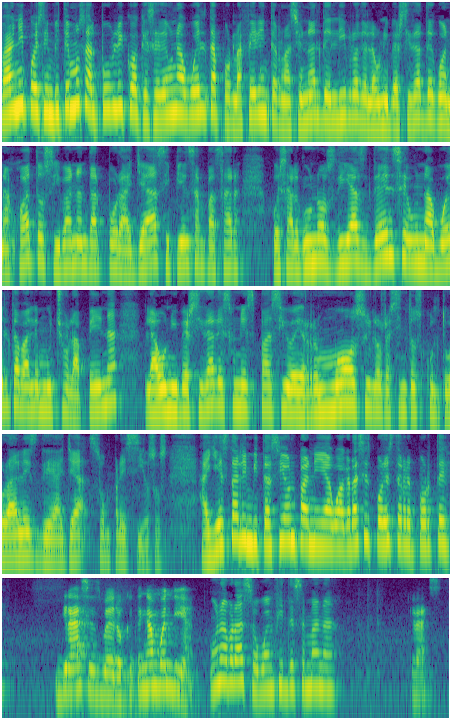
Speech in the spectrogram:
Pani, pues invitemos al público a que se dé una vuelta por la Feria Internacional del Libro de la Universidad de Guanajuato. Si van a andar por allá, si piensan pasar pues algunos días, dense una vuelta, vale mucho la pena. La universidad es un espacio hermoso y los recintos culturales de allá son preciosos. Allí está la invitación, Pani Agua. Gracias por este reporte. Gracias, Vero. Que tengan buen día. Un abrazo, buen fin de semana. Gracias.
